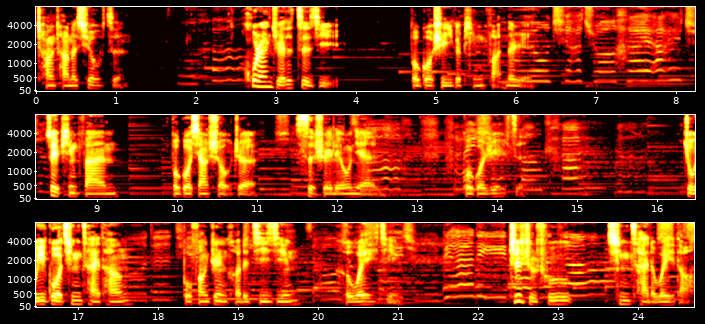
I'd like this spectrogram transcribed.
长长的袖子，忽然觉得自己不过是一个平凡的人，最平凡，不过想守着似水流年，过过日子。煮一锅青菜汤，不放任何的鸡精和味精，只煮出青菜的味道。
